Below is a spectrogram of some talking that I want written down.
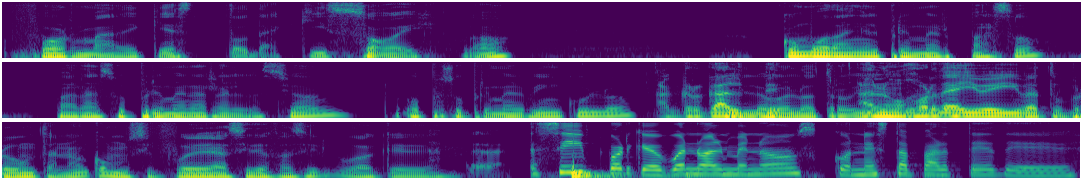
forma de que esto de aquí soy, ¿no? ¿Cómo dan el primer paso para su primera relación o su primer vínculo? Ah, creo que Y al- luego de- el otro a lo mejor de ahí iba tu pregunta, ¿no? Como si fue así de fácil o a qué... Sí, porque bueno, al menos con esta parte de,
